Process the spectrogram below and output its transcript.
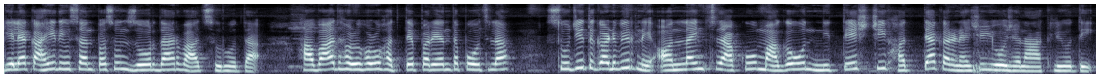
गेल्या काही दिवसांपासून जोरदार वाद सुरू होता. हा वाद हळूहळू हत्येपर्यंत पोहोचला. सुजित गणवीरने ऑनलाईन चाकू मागवून नितेशची हत्या करण्याची योजना आखली होती.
